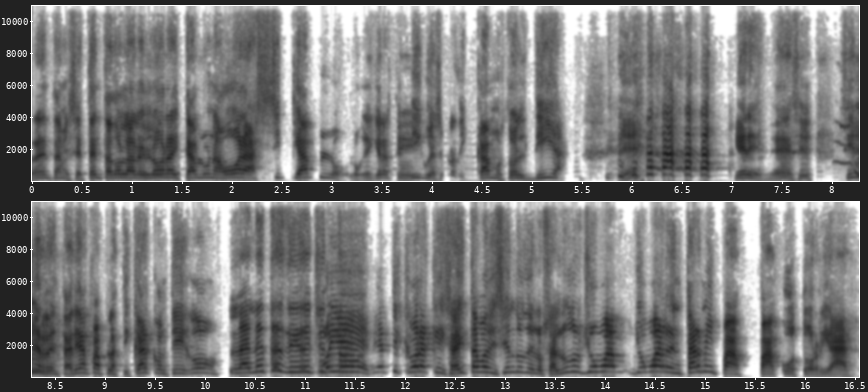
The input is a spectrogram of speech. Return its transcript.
Renta mi 70 dólares la hora y te hablo una hora. Sí te hablo. Lo que quieras te digo y así platicamos todo el día. ¿Eh? ¿Quieres? Eh, sí, me rentaría para platicar contigo. La neta, sí, de Oye, fíjate que ahora que Isaí estaba diciendo de los saludos, yo voy a, yo voy a rentarme para pa cotorrear.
